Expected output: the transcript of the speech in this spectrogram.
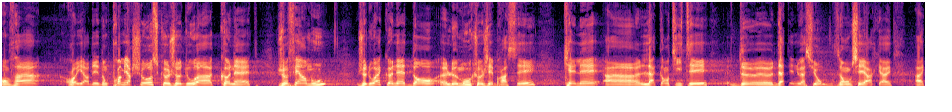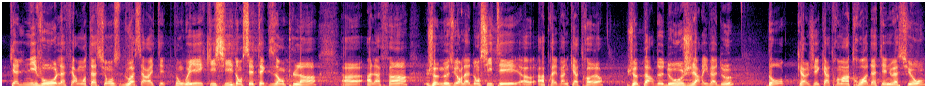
on va regarder. Donc, première chose que je dois connaître, je fais un mou je dois connaître dans le mou que j'ai brassé quelle est euh, la quantité d'atténuation. Donc, c'est-à-dire à, quel niveau la fermentation doit s'arrêter. Donc, vous voyez qu'ici, dans cet exemple-là, euh, à la fin, je mesure la densité euh, après 24 heures. Je pars de 12, j'arrive à 2. Donc, j'ai 83 d'atténuation.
